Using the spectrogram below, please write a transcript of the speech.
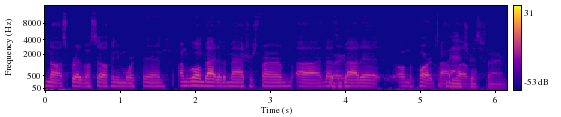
not spread myself any more thin. I'm going back to the mattress firm. Uh, that's Word. about it on the part time level. mattress firm.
